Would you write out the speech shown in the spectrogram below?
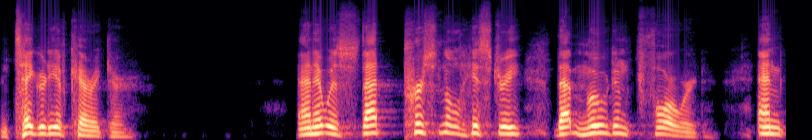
integrity of character. And it was that personal history that moved him forward and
